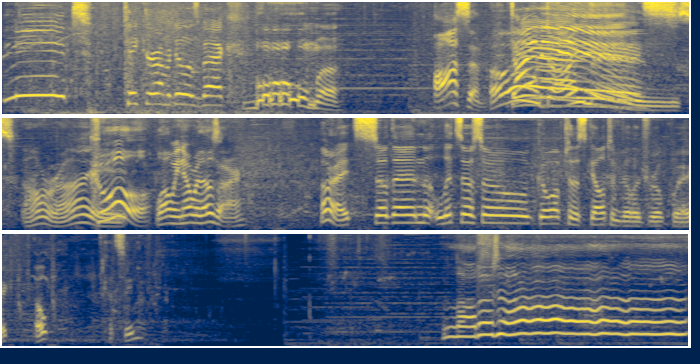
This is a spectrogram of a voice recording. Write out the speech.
Neat. Take your armadillos back. Boom. Awesome. Oh, diamonds. diamonds! All right. Cool. Well, we know where those are. All right, so then let's also go up to the skeleton village real quick. Oh, cutscene. La da da.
